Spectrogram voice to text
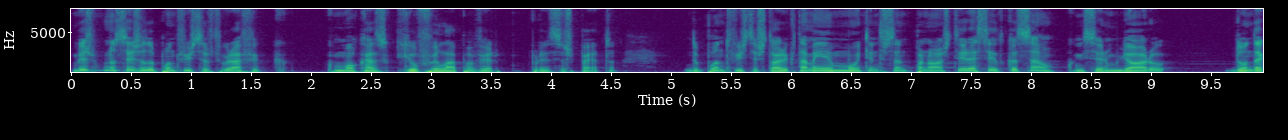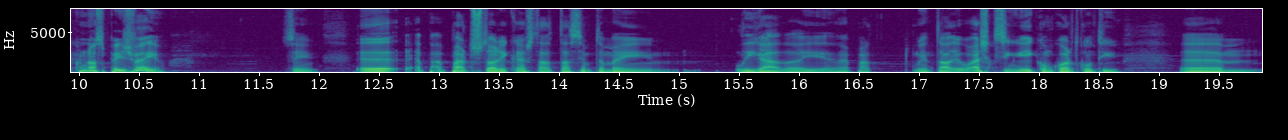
Mesmo que não seja do ponto de vista fotográfico, como é o caso que eu fui lá para ver por esse aspecto. Do ponto de vista histórico, também é muito interessante para nós ter essa educação, conhecer melhor o, de onde é que o nosso país veio. Sim. Uh, a parte histórica está, está sempre também ligada aí, a parte documental. Eu acho que sim, aí concordo contigo. Uh,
